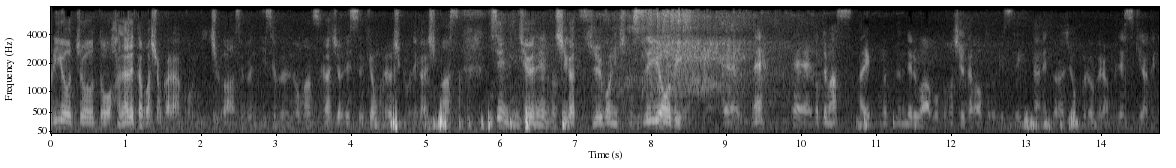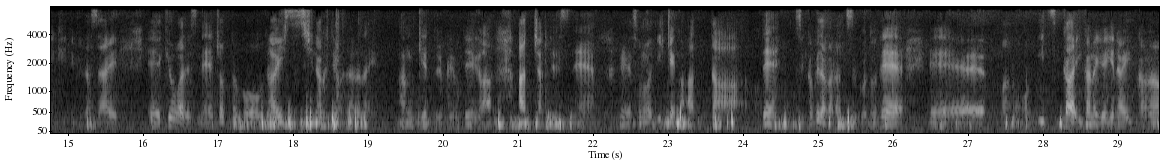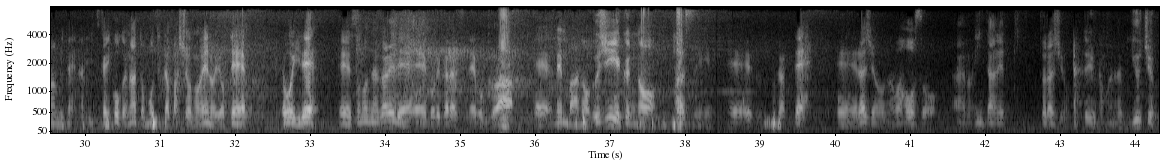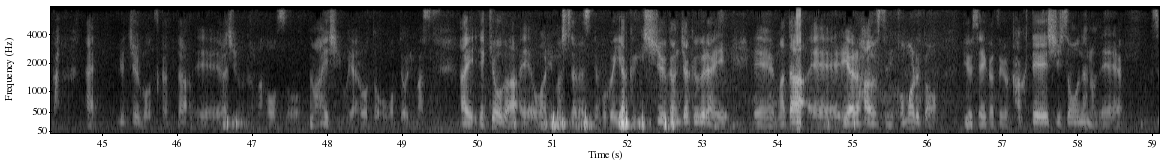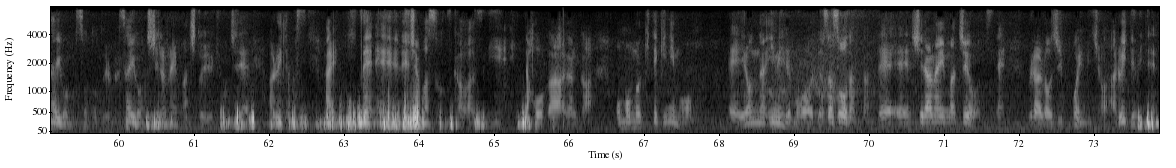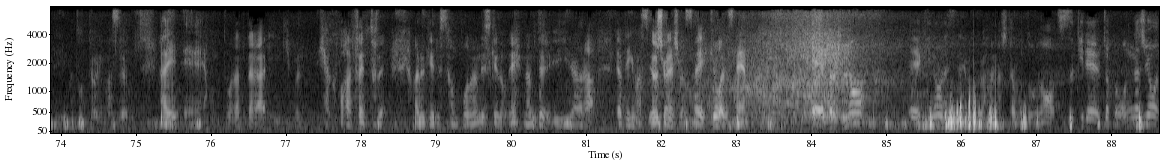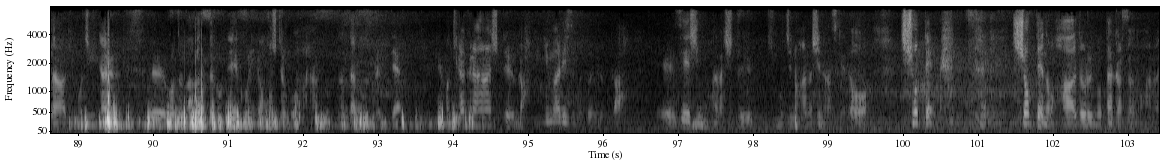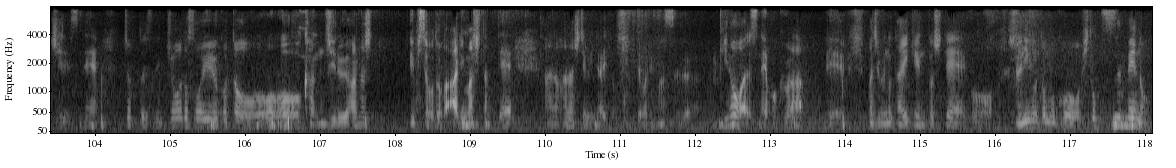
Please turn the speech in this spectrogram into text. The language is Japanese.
森尾町と離れた場所からこんにちは。セブンティセブンロマンスラジオです。今日もよろしくお願いします。2020年の4月15日の水曜日、えー、ね、えー、撮ってます。はいこのチャンネルは僕星歌がお届けするインターネットラジオプログラムです。気楽に聞いてください、えー、今日はですねちょっとこう外出しなくてはならない案件というか予定があっちゃってですね、えその意見があったのでせっかくだからということで、えー、あのいつか行かなきゃいけないかなみたいないつか行こうかなと思ってた場所のへの予定を入れ、えー、その流れで、えこれからですね僕は、えメンバーの氏家君のハウスに、え向かって、えラジオの生放送あのインターネットラジオというか、まあ、YouTube か、はい、YouTube を使った、えー、ラジオの生放送、生配信をやろうと思っております。はい。で、今日が、えー、終わりましたらですね、僕は約1週間弱ぐらい、えー、また、えリアルハウスにこもるという生活が確定しそうなので、最後の外というか、最後の知らない街という気持ちで歩いてます。はい。で、え電車バスを使わずに行った方が、なんか、趣的にも、えいろんな意味でも良さそうだったんで、え知らない街をですね、裏路地っぽい道を歩いてみて、今撮っております。はい、えー、本当だったらいい気分100%で歩ける散歩なんですけどね、なんて言いながらやっていきます。よろしくお願いします。はい、今日はですね、えー、これ昨日、えー、昨日ですね、の続きでちょっと同じような気持ちになることがあったので、ここに残しておこうかなと。なんだろう、これって。えー、まあ、気楽な話というか、ミニマリズムというか、え精神の話という気持ちの話なんですけど、初手、初手のハードルの高さの話ですね。ちょっとですね、ちょうどそういうことを感じる話、エピソードがありましたんで、あの話してみたいと思っております。昨日はですね、僕は、え、まあ、自分の体験として、こう、何事もこう、一つ目の、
